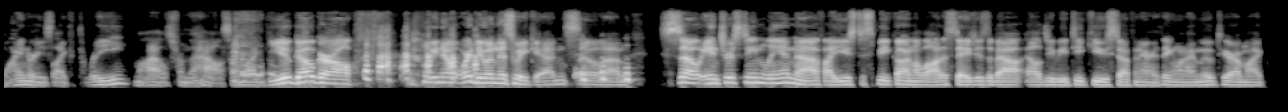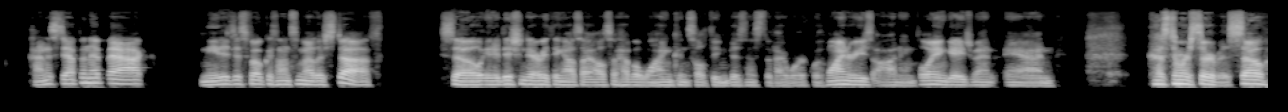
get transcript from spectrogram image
wineries like three miles from the house? I'm like, you go, girl. we know what we're doing this weekend. So, um, so interestingly enough, I used to speak on a lot of stages about LGBTQ stuff and everything. When I moved here, I'm like, kind of stepping it back. Need to just focus on some other stuff. So, in addition to everything else, I also have a wine consulting business that I work with wineries on employee engagement and customer service. So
